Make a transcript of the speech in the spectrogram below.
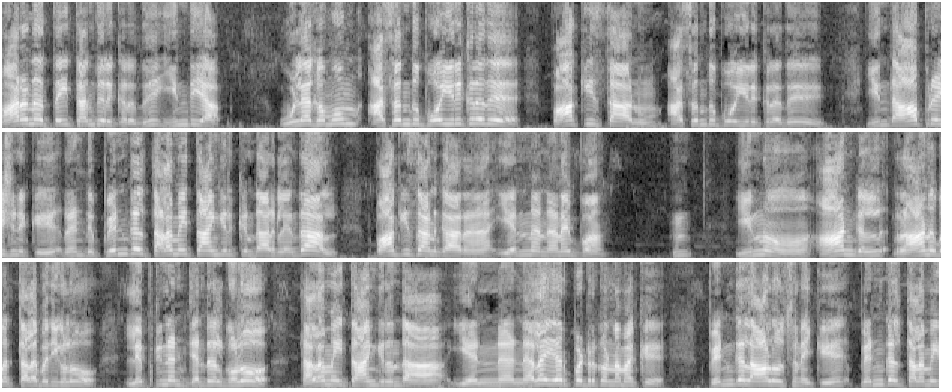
மரணத்தை தந்திருக்கிறது இந்தியா. உலகமும் அசந்து போயிருக்கிறது. பாகிஸ்தானும் அசந்து போயிருக்கிறது. இந்த ஆபரேஷனுக்கு ரெண்டு பெண்கள் தலைமை தாங்கியிருக்கின்றார்கள் என்றால் பாகிஸ்தான்காரன் என்ன நினைப்பான்? ம், இன்னும் ஆண்கள் ராணுவ தளபதிகளோ லெப்டினன்ட் ஜெனரல்களோ தலைமை தாங்கியிருந்தா என்ன நிலை ஏற்பட்டிருக்கும் நமக்கு? பெண்கள் ஆலோசனைக்கு பெண்கள் தலைமை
